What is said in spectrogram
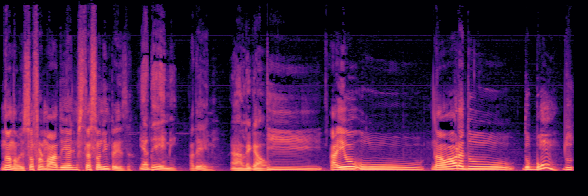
Não, não, eu sou formado em administração de empresa, Em ADM. ADM. Ah, legal. E aí eu, o- na hora do, do boom, do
